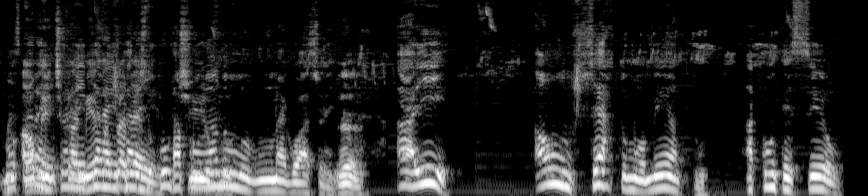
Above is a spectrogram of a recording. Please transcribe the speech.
mas ao peraí, medicamento peraí, peraí, através peraí, do tá cultivo. Tá pulando um, um negócio aí. É. Aí, a um certo momento, aconteceu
